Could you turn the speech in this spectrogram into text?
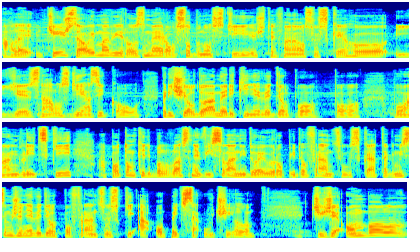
ale tiež zaujímavý rozmer osobnosti Štefana Osuského je znalosť jazykov. Prišiel do Ameriky, nevedel po, po, po anglicky a potom, keď bol vlastne vyslaný do Európy, do Francúzska, tak myslím, že nevedel po francúzsky a opäť sa učil. Čiže on bol,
